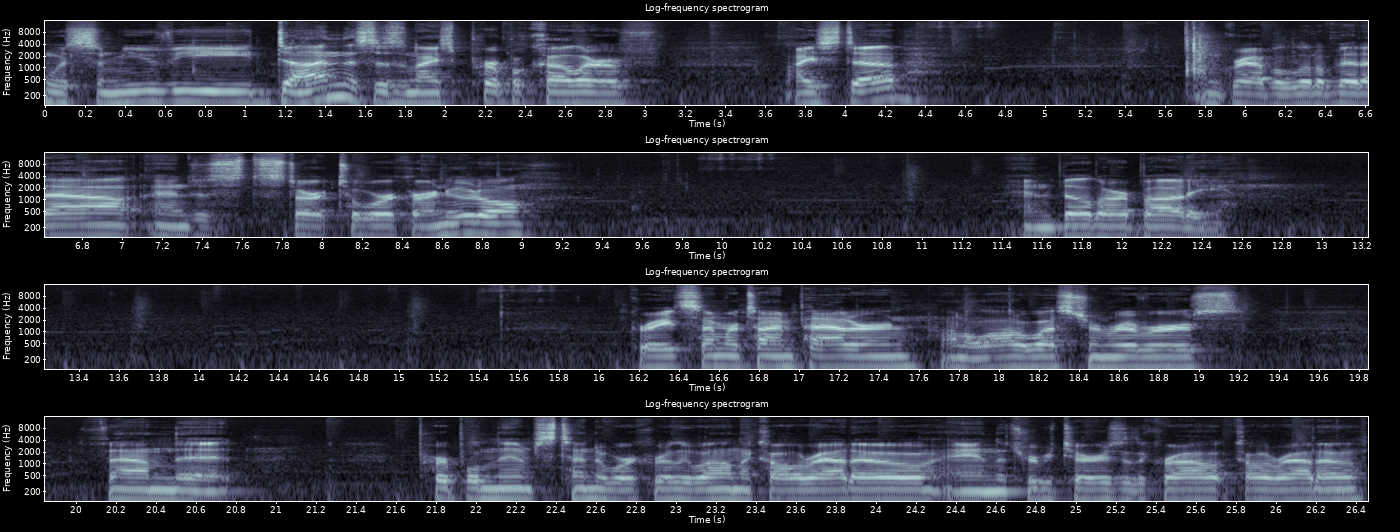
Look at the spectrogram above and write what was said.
with some UV dub. This is a nice purple color of ice dub. And grab a little bit out and just start to work our noodle and build our body. Great summertime pattern on a lot of western rivers. Found that purple nymphs tend to work really well in the Colorado and the tributaries of the Colorado,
